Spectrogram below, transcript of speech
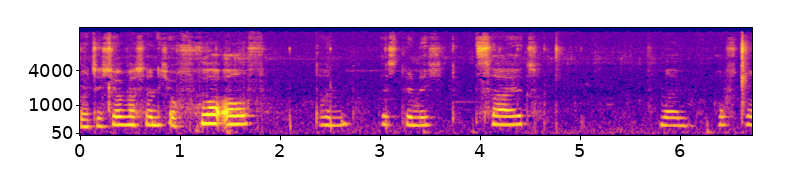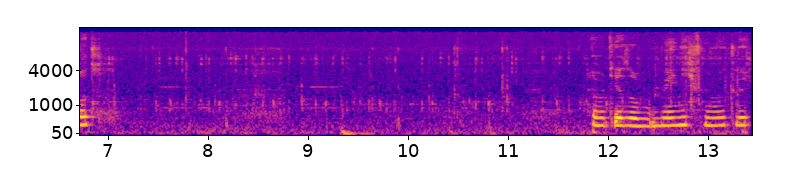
Leute, ich höre wahrscheinlich auch früher auf. Dann wisst ihr nicht Zeit meinem Auftritt. Damit ihr so wenig wie möglich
